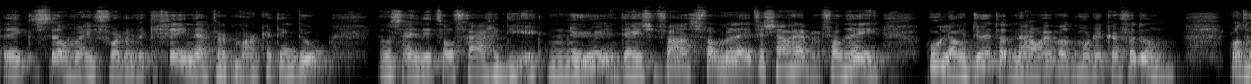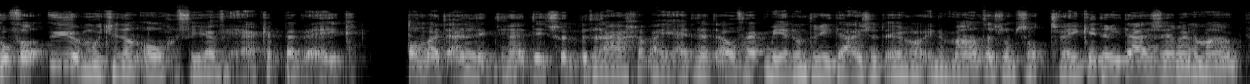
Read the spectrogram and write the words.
En ik stel me even voor dat ik geen network marketing doe. Dan zijn dit wel vragen die ik nu in deze fase van mijn leven zou hebben. Van hé, hey, hoe lang duurt dat nou en wat moet ik ervoor doen? Want hoeveel uur moet je dan ongeveer werken per week om uiteindelijk hè, dit soort bedragen waar jij het net over hebt, meer dan 3000 euro in de maand, en soms wel twee keer 3000 euro in de maand,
